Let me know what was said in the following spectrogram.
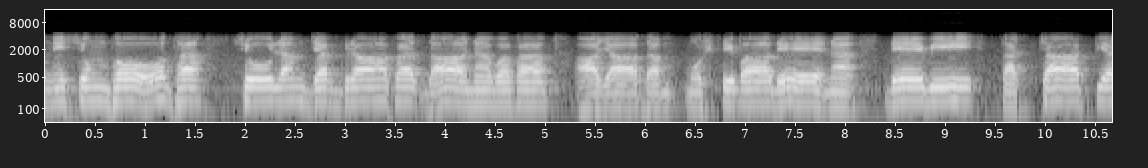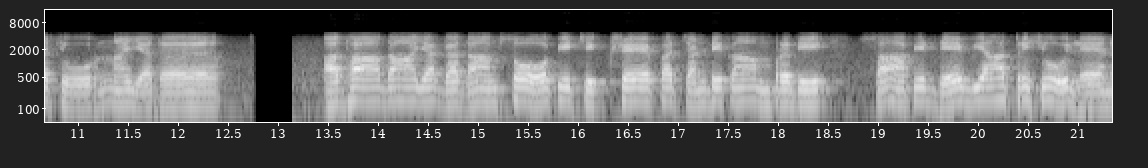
निशुम्भोध शूलं जग्राहदानवः आयादं मुष्टिपादेन देवी तच्चाप्यचूर्णयत् अधादाय गदां सोऽपि चिक्षेपचण्डिकां प्रति सापि देव्या त्रिशूलेन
